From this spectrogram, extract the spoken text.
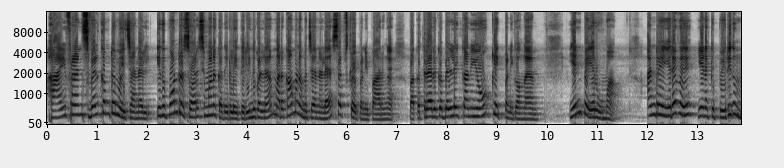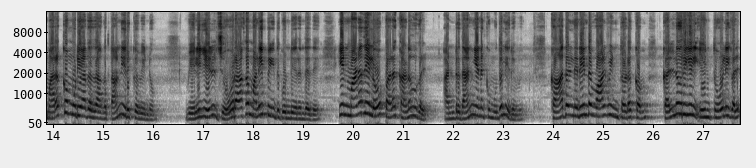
Hi friends welcome to my channel இது போன்ற சுவாரஸ்யமான கதைகளை தெரிந்து கொள்ள மறக்காம நம்ம சேனலை சப்ஸ்கிரைப் பண்ணி பாருங்க. பக்கத்தில் இருக்க பெல் ஐக்கானையும் கிளிக் பண்ணிக்கோங்க. என் பெயர் உமா. அன்றைய இரவு எனக்கு பெரிதும் மறக்க முடியாததாகத்தான் இருக்க வேண்டும். வெளியில் ஜோராக மழை பெய்து கொண்டு இருந்தது என் மனதிலோ பல கனவுகள். அன்றுதான் எனக்கு முதல் இரவு. காதல் நிறைந்த வாழ்வின் தொடக்கம் கல்லூரியில் என் தோழிகள்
